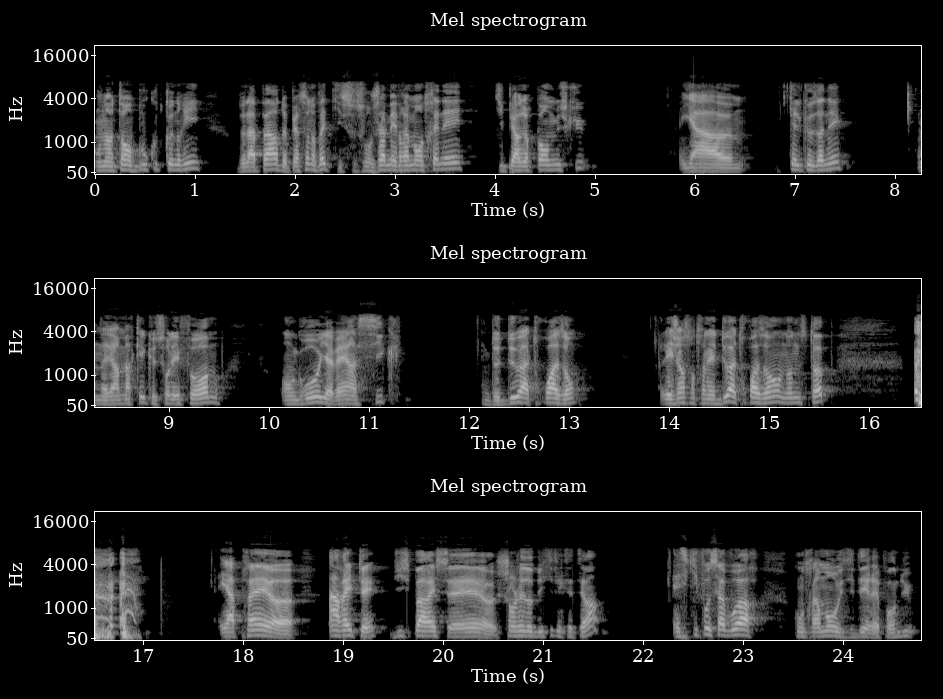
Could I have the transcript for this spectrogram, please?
On entend beaucoup de conneries de la part de personnes en fait qui se sont jamais vraiment entraînées, qui perdurent pas en muscu. Il y a euh, quelques années, on avait remarqué que sur les forums, en gros, il y avait un cycle de 2 à 3 ans. Les gens s'entraînaient 2 à 3 ans non-stop. et après, euh, arrêtaient, disparaissaient, euh, changeaient d'objectif, etc. Et ce qu'il faut savoir, contrairement aux idées répandues,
